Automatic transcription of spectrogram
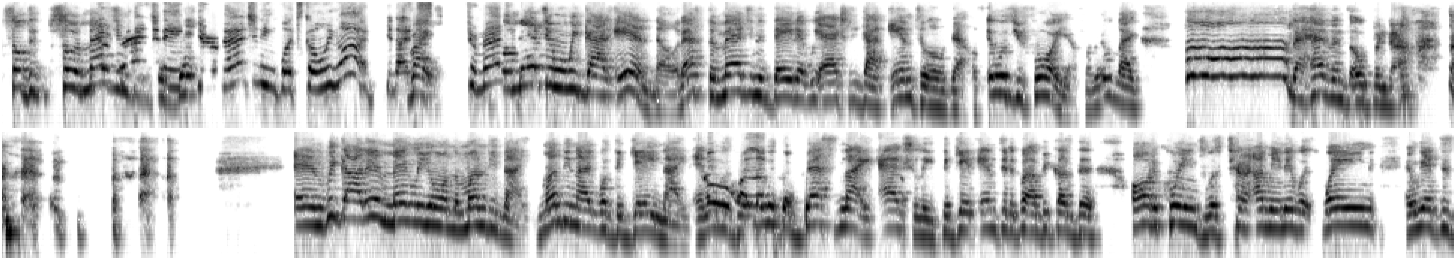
So, the, so imagine you're imagining, you're imagining what's going on. You know, right? Imagine. So imagine when we got in, though. That's the imagine the day that we actually got into Odell's. It was euphoria. It was like, ah, the heavens opened up. and we got in mainly on the Monday night. Monday night was the gay night, and it was, it was the best night actually to get into the club because the all the queens was turned. I mean, it was Wayne, and we had this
